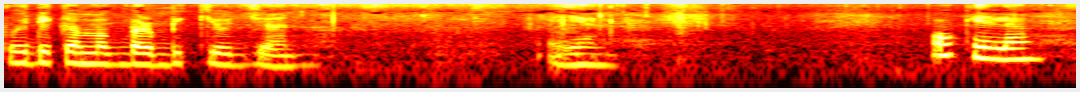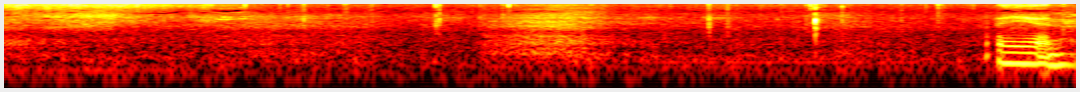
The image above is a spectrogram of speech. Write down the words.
Pwede ka mag-barbecue dyan. Ayan. Okay lang. Ayan.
